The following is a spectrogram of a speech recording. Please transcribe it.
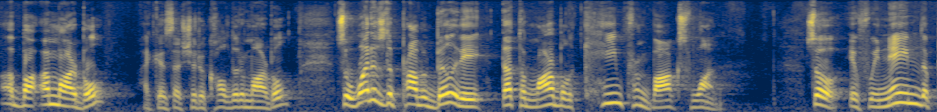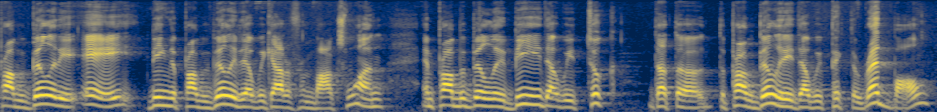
a, a marble. I guess I should have called it a marble so what is the probability that the marble came from box 1? So if we name the probability A being the probability that we got it from box 1 and probability B that we took that the, the probability that we picked the red ball,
